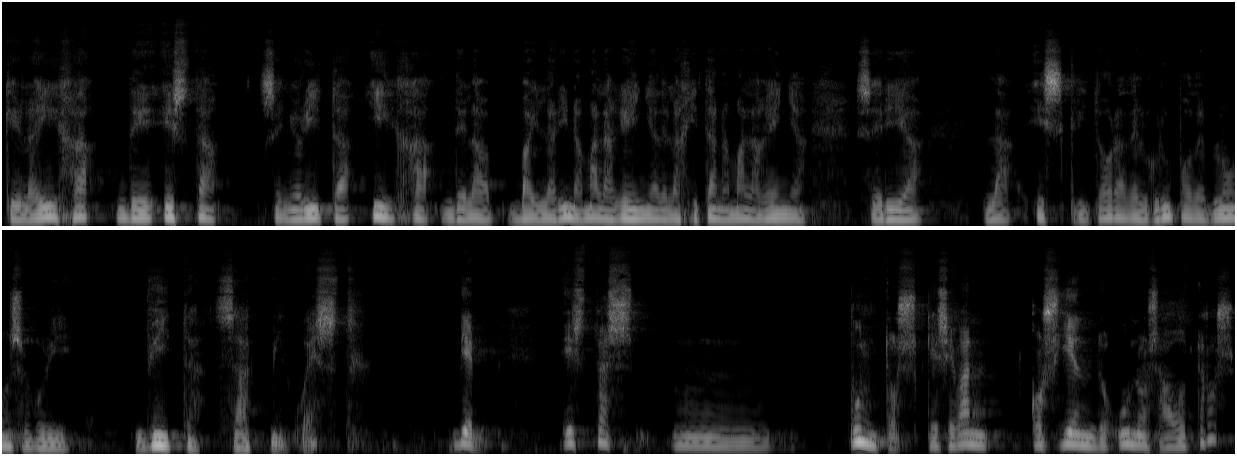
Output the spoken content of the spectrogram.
que la hija de esta señorita, hija de la bailarina malagueña, de la gitana malagueña, sería la escritora del grupo de Bloomsbury, Vita Sackville West. Bien, estos mm, puntos que se van cosiendo unos a otros,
